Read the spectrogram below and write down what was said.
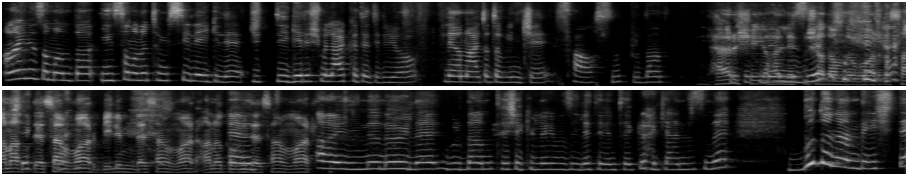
aynı zamanda insan anatomisiyle ilgili ciddi gelişmeler kat ediliyor. Leonardo da Vinci sağ olsun buradan her şeyi halletmiş adam da bu arada. Sanat desem var, bilim desem var, anatomi evet, desem var. Aynen öyle. Buradan teşekkürlerimizi iletelim tekrar kendisine. Bu dönemde işte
